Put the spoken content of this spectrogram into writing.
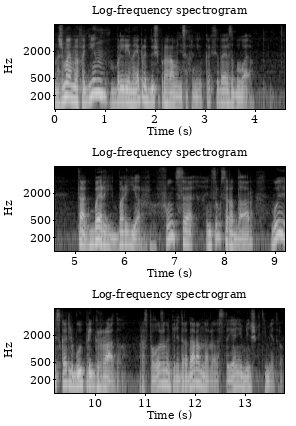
нажимаем F1. Блин, а я предыдущую программу не сохранил. Как всегда я забываю. Так, барь, барьер. Функция, инструкция радар будет искать любую преграду, расположенную перед радаром на расстоянии меньше 5 метров.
